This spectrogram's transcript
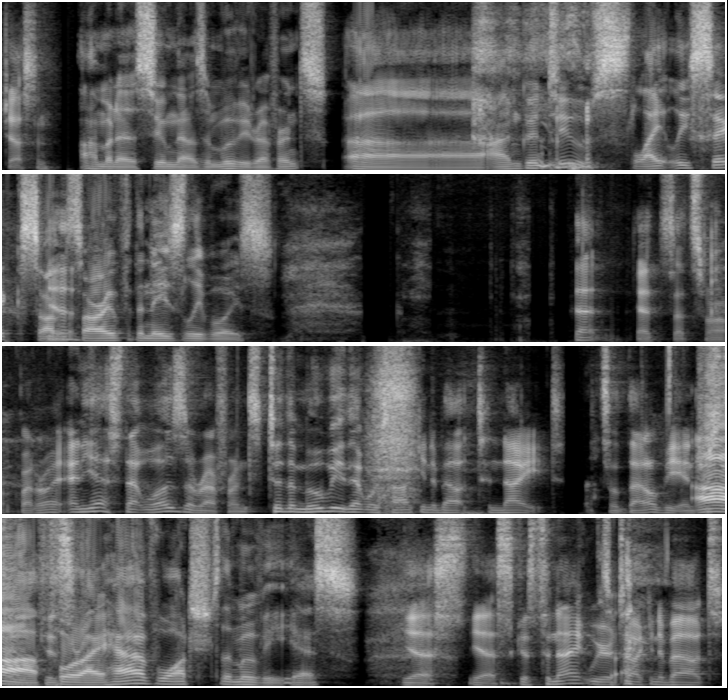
Justin. I'm gonna assume that was a movie reference. Uh, I'm good too. Slightly sick, so I'm sorry for the nasally voice. That that's that's quite all right. And yes, that was a reference to the movie that we're talking about tonight. So that'll be interesting. Ah, 'cause- for I have watched the movie. Yes. yes, yes, because tonight we are Sorry. talking about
